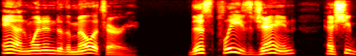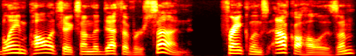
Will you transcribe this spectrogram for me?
and went into the military. This pleased Jane as she blamed politics on the death of her son, Franklin's alcoholism,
